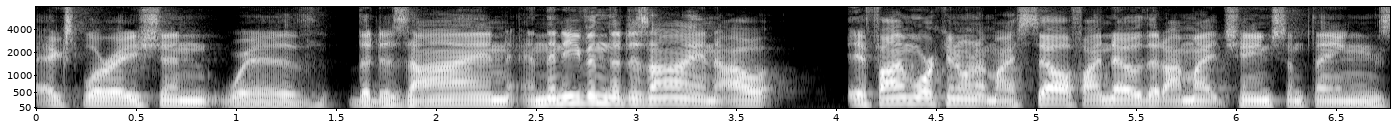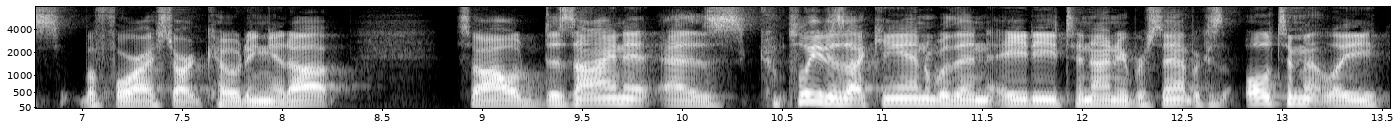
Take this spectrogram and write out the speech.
exploration with the design. And then even the design, I'll if I'm working on it myself, I know that I might change some things before I start coding it up. So I'll design it as complete as I can within 80 to 90% because ultimately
